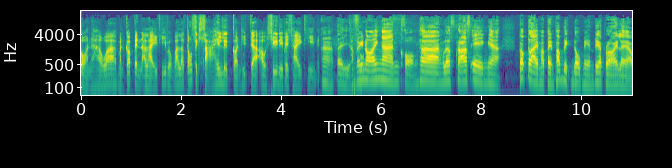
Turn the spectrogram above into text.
ก่อนนะฮะว่ามันก็เป็นอะไรที่แบบว่าเราต้องศึกษาให้ลึกก่อนที่จะเอาชื่อนี้ไปใช้อีกทีหนึงอ่า แต่อย่าครับงผมน้อยๆงานของทาง Lovecraft เองเนี่ย ก็กลายมาเป็น Public Domain เรียบร้อยแล้ว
